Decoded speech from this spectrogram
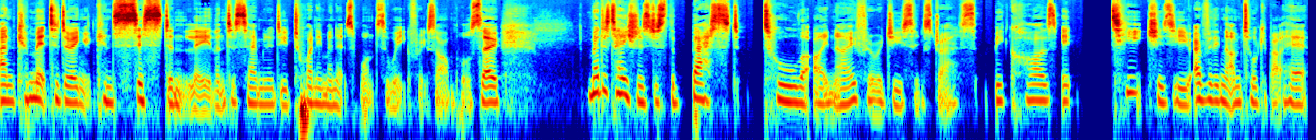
and commit to doing it consistently than to say, I'm going to do 20 minutes once a week, for example. So, meditation is just the best tool that I know for reducing stress because it teaches you everything that I'm talking about here.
